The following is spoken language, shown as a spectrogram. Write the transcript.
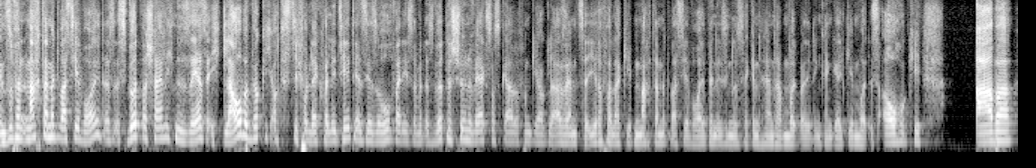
Insofern macht damit, was ihr wollt. Es, es, wird wahrscheinlich eine sehr, sehr, ich glaube wirklich auch, dass die von der Qualität her sehr, sehr hochwertig sein wird. Es wird eine schöne Werksausgabe von Georg Glaser im Zaire Verlag geben. Macht damit, was ihr wollt. Wenn ihr sie nur Secondhand haben wollt, weil ihr denen kein Geld geben wollt, ist auch okay. Aber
